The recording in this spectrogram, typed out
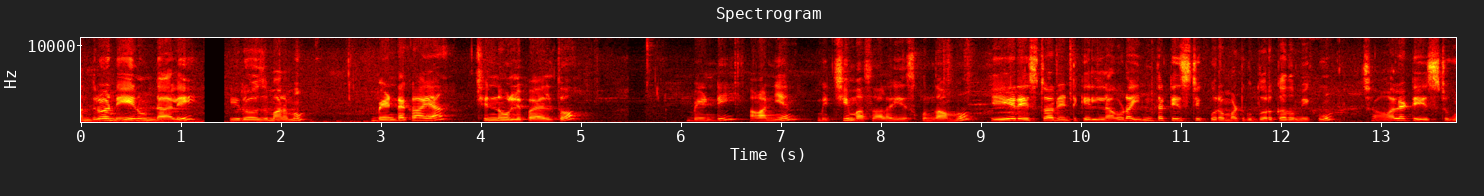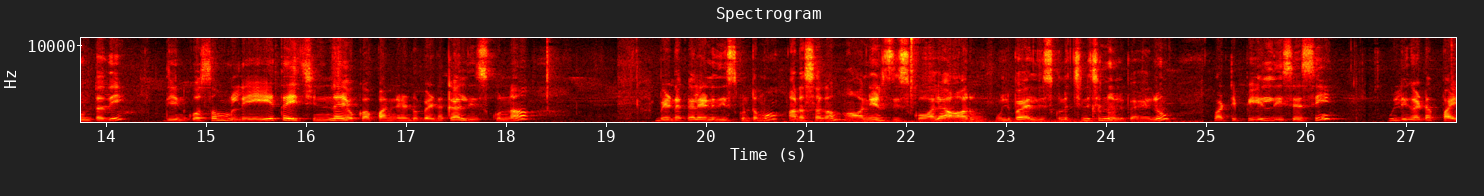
అందులో నేను ఉండాలి ఈరోజు మనము బెండకాయ చిన్న ఉల్లిపాయలతో బెండి ఆనియన్ మిర్చి మసాలా వేసుకుందాము. ఏ రెస్టారెంట్కి వెళ్ళినా కూడా ఇంత టేస్టీ కూర మటుకు దొరకదు మీకు. చాలా టేస్ట్గా ఉంటుంది. దీనికోసం లేత ఈ చిన్న ఒక పన్నెండు బెండకాయలు తీసుకున్నా. బెండకాయలు ఎన్ని తీసుకుంటామో. అరసగం ఆనియన్స్ తీసుకోవాలి. ఆరు ఉల్లిపాయలు తీసుకున్న చిన్న చిన్న ఉల్లిపాయలు. వాటి పీల్ తీసేసి ఉల్లిగడ్డ పై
